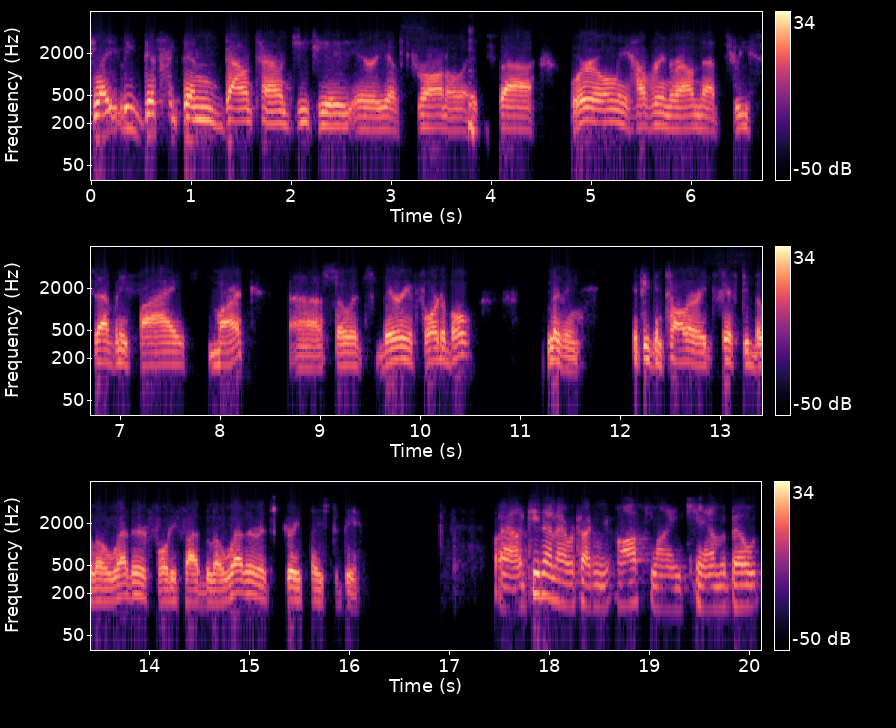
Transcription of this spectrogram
Slightly different than downtown GTA area of Toronto. Hmm. It's uh, we're only hovering around that 375 mark, uh, so it's very affordable living if you can tolerate 50 below weather, 45 below weather, it's a great place to be. Well, Tina and I were talking offline, Cam, about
